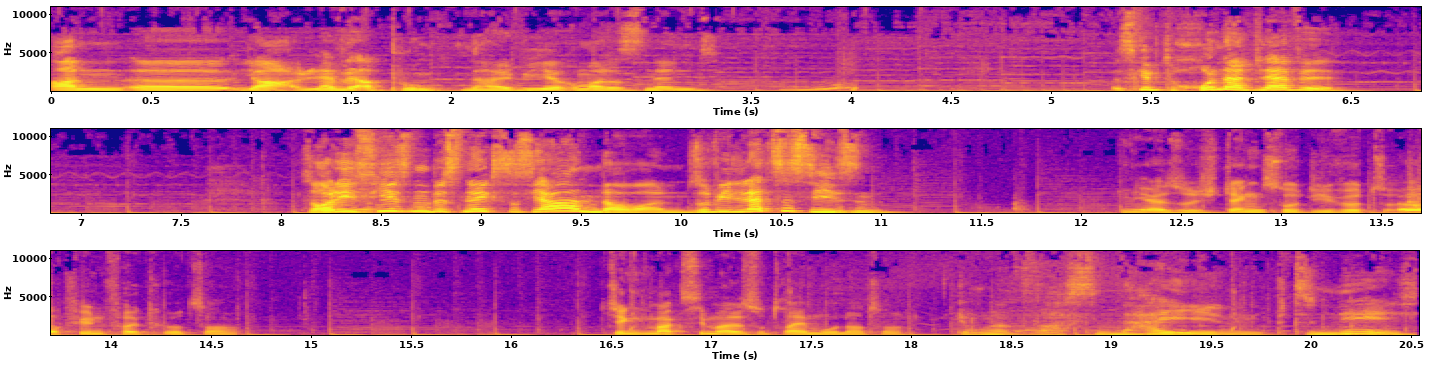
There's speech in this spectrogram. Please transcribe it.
An, äh, ja, Level-Up-Punkten halt, wie ihr auch immer das nennt. Es gibt 100 Level. Soll die Season bis nächstes Jahr andauern? So wie die letzte Season. Ja, also ich denke so, die wird äh, auf jeden Fall kürzer. Ich denke maximal so drei Monate. Junge, was? Nein, bitte nicht.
